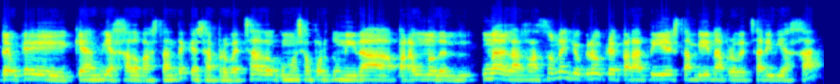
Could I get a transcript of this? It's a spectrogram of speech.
creo que, que has viajado bastante, que has aprovechado como esa oportunidad para uno del, una de las razones, yo creo que para ti es también aprovechar y viajar.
